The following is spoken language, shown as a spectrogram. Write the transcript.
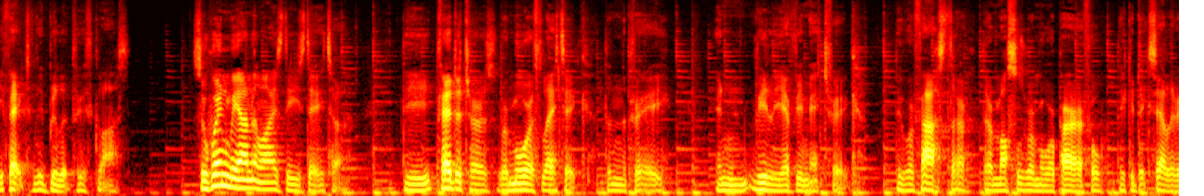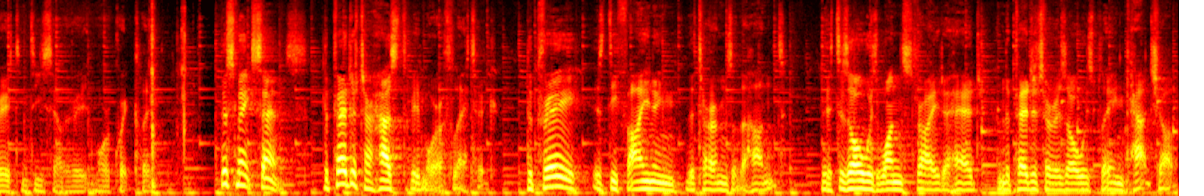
effectively bulletproof glass. So when we analysed these data, the predators were more athletic than the prey in really every metric. They were faster, their muscles were more powerful, they could accelerate and decelerate more quickly. This makes sense. The predator has to be more athletic. The prey is defining the terms of the hunt. It is always one stride ahead, and the predator is always playing catch up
